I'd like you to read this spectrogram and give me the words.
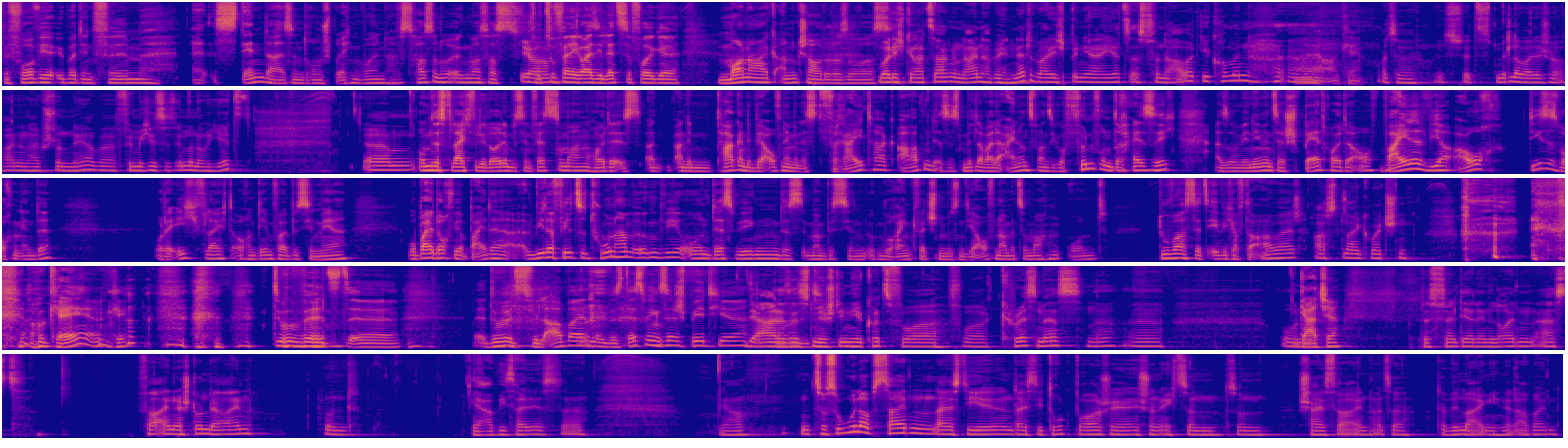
bevor wir über den Film äh, Stendhal-Syndrom sprechen wollen. Hast, hast, du noch irgendwas? Hast ja. du zufälligerweise die letzte Folge Monarch angeschaut oder sowas? Wollte ich gerade sagen, nein, habe ich nicht, weil ich bin ja jetzt erst von der Arbeit gekommen. Äh, ah ja, okay. Also ist jetzt mittlerweile schon eineinhalb Stunden näher, aber für mich ist es immer noch jetzt. Ähm, um das vielleicht für die Leute ein bisschen festzumachen, heute ist, an, an, dem Tag, an dem wir aufnehmen, ist Freitagabend. Es ist mittlerweile 21.35 Uhr. Also wir nehmen es sehr spät heute auf, weil wir auch dieses Wochenende, oder ich vielleicht auch in dem Fall ein bisschen mehr, wobei doch wir beide wieder viel zu tun haben irgendwie und deswegen das immer ein bisschen irgendwo reinquetschen müssen, die Aufnahme zu machen. Und du warst jetzt ewig auf der Arbeit. Astnei quetschen. okay, okay. Du willst. Äh, Du willst viel arbeiten und bist deswegen sehr spät hier. Ja, das ist, wir stehen hier kurz vor, vor Christmas. Ne? Äh, und gotcha. Das fällt ja den Leuten erst vor einer Stunde ein. Und ja, wie es halt ist, äh, ja, und zu so Urlaubszeiten, da ist die, da ist die Druckbranche schon echt so ein, so ein Scheißverein. Also da will man eigentlich nicht arbeiten.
